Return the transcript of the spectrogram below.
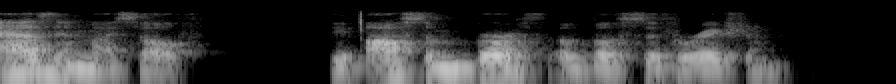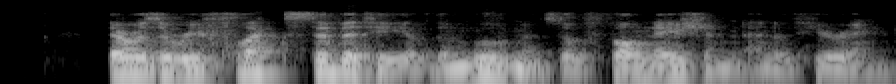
as in myself, the awesome birth of vociferation. There is a reflexivity of the movements of phonation and of hearing.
